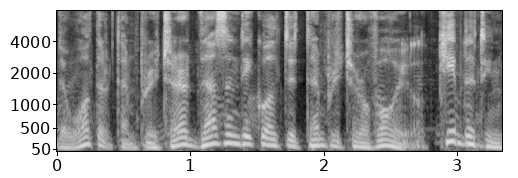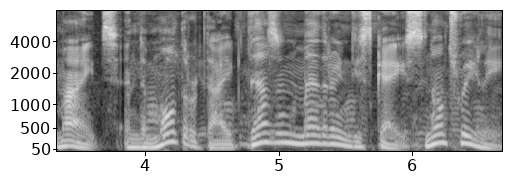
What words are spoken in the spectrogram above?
The water temperature doesn't equal the temperature of oil. Keep that in mind. And the motor type doesn't matter in this case, not really.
